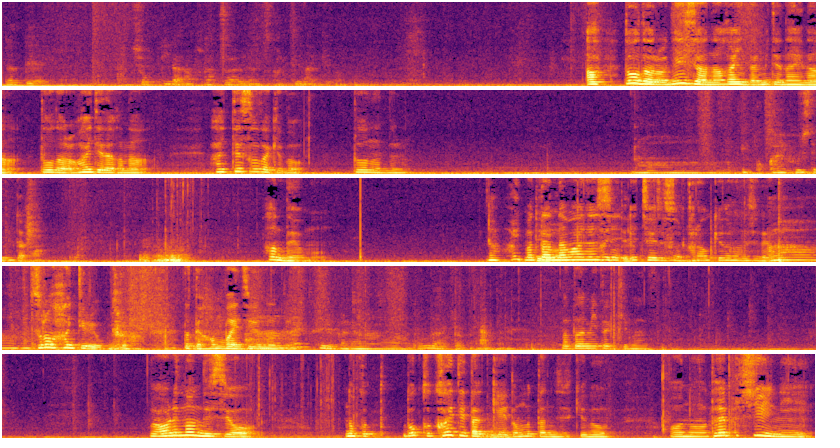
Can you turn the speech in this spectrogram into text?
だって食器棚2つあるやん使ってないけど。あどうだろう？人生は長いんだ。見てないな。どうだろう？入ってたかな？入ってそうだけどどうなんだろう？ああ1個開封してみたら？半だよもうまた生写入真えってる。違う違うカラオケの話だよ。それは入ってるよ。だって販売中なんだよあー入ってるかな。どうだったかな。また見ときます。あれなんですよ。なんかどっか書いてたっけと思ったんですけどあのタイプ C に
